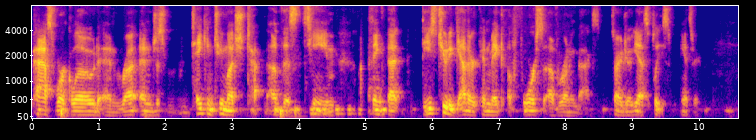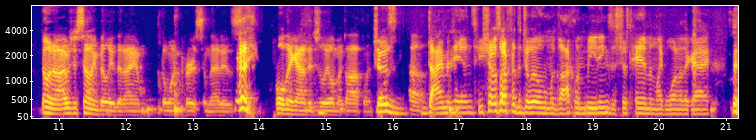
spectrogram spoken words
pass workload and ru- and just taking too much t- of this team. I think that these two together can make a force of running backs. Sorry, Joe. Yes, please answer. No, no, I was just telling Billy that I am the one person that is holding on to Jaleel McLaughlin. Joe's Uh, diamond hands. He shows up for the Jaleel McLaughlin meetings. It's just him and like one other guy.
